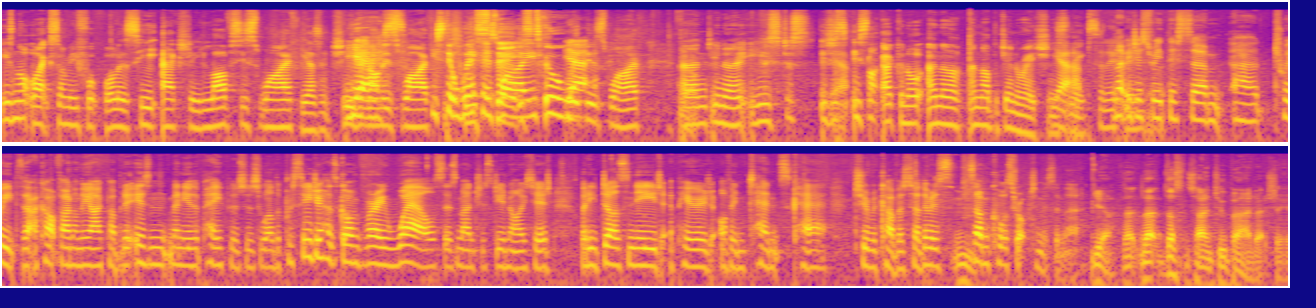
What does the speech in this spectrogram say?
he's not like so many footballers. He actually loves his wife. He hasn't cheated yes. on his wife. He's still with he's his wife. He's still yeah. with his wife. And you know, he's just, he's, just, yeah. he's like another, another generation. Yeah, absolutely. Let me just read this um, uh, tweet that I can't find on the iPad, but it is in many of the papers as well. The procedure has gone very well, says Manchester United, but he does need a period of intense care to recover. So there is mm. some cause for optimism there. Yeah, that, that doesn't sound too bad actually.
